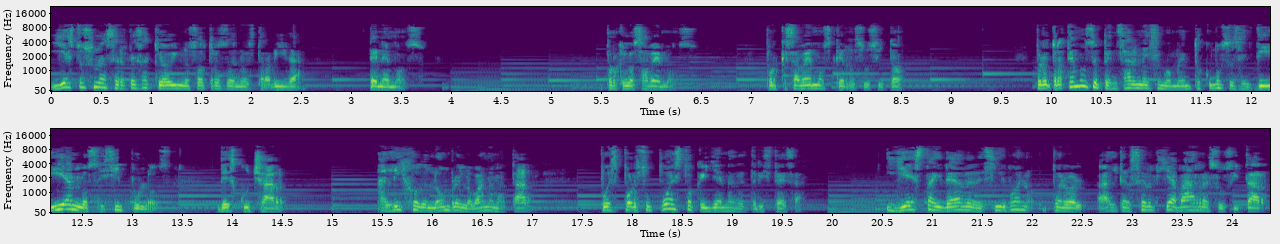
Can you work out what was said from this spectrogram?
Y esto es una certeza que hoy nosotros de nuestra vida tenemos. Porque lo sabemos. Porque sabemos que resucitó. Pero tratemos de pensar en ese momento cómo se sentirían los discípulos de escuchar al Hijo del Hombre lo van a matar. Pues por supuesto que llena de tristeza. Y esta idea de decir, bueno, pero al tercer día va a resucitar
